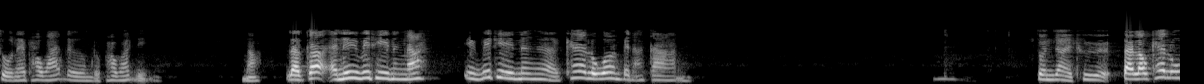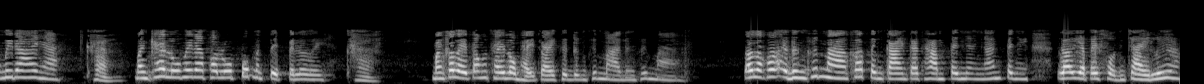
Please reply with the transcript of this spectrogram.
สู่ในภาวะเดิมหรือภาวะดิ่งเนาะแล้วก็อันนี้วิธีหนึ่งนะ อีกวิธีหนึ่งอะแค่รู้ว่ามันเป็นอาการ ส่วนใหญ่คือ แต่เราแค่รู้ไม่ได้ไงค่ะ มันแค่รู้ไม่ได้พอรู้ปุ๊บมันติดไปเลยค่ะ มันก็เลยต้องใช้ลมหายใจคือดึงขึ้นมาดึงขึ้นมา แล้วเราก็ดึงขึ้นมาก็เป็นการกระทำเป็นอย่างนั้นเป็นอย่างเราอย่าไปสนใจเรื่อง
